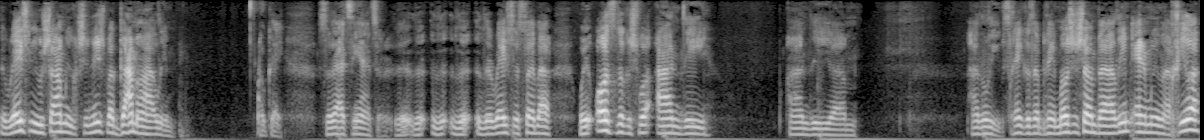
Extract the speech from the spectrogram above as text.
the Reish Yusham Yushinish Bagama Halim. Okay, so that's the answer. The the the the, the Reish is talking about we also a shvur on the on the um on the leaves. I'm playing Moshe Shem Ba'alim and Mui Machila.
